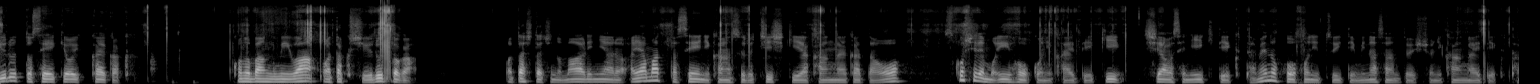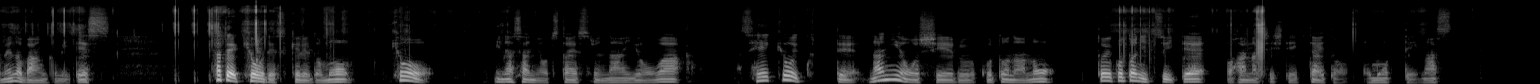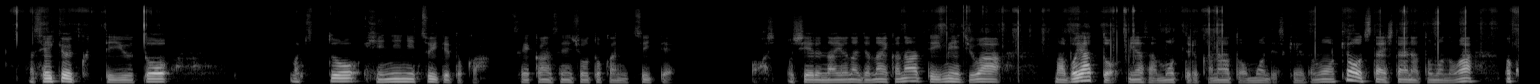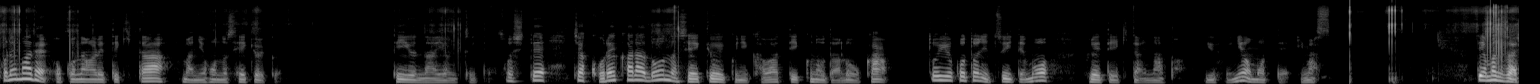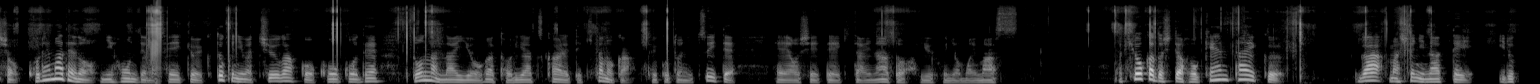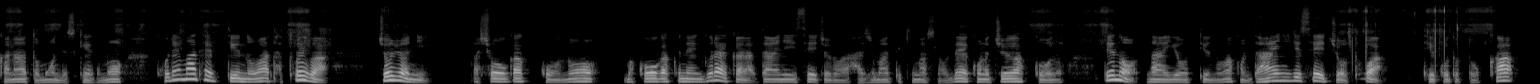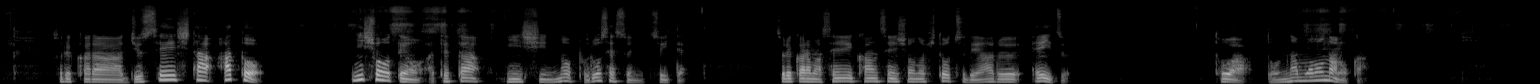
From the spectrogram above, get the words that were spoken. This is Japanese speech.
ゆるっと性教育改革この番組は私ゆるっとが私たちの周りにある誤った性に関する知識や考え方を少しでもいい方向に変えていき幸せに生きていくための方法について皆さんと一緒に考えていくための番組です。さて今日ですけれども今日皆さんにお伝えする内容は性教育って何を教えることなの？ということについてお話ししていきたいと思っています。性教育っていうと、まあ、きっと避妊についてとか性感染症とかについて教える内容なんじゃないかなっていうイメージは、まあ、ぼやっと皆さん持ってるかなと思うんですけれども今日お伝えしたいなと思うのは、まあ、これまで行われてきた、まあ、日本の性教育っていう内容についてそしてじゃあこれからどんな性教育に変わっていくのだろうかということについても触れていきたいなというふうに思っています。ではまず最初これまでの日本での性教育特には中学校高校でどんな内容が取り扱われてきたのかということについて、えー、教えていきたいなというふうに思います。教科としては保健体育が、まあ、主になっているかなと思うんですけれどもこれまでっていうのは例えば徐々に小学校の、高学年ぐらいから第二次成長が始まってきますのでこの中学校での内容っていうのはこの第二次成長とはっていうこととかそれから受精した後に焦点を当てた妊娠のプロセスについてそれからまあ性感染症の一つであるエイズとはどんなものなのか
